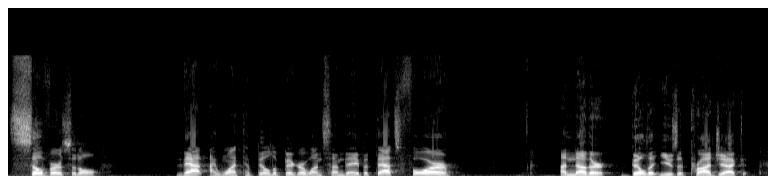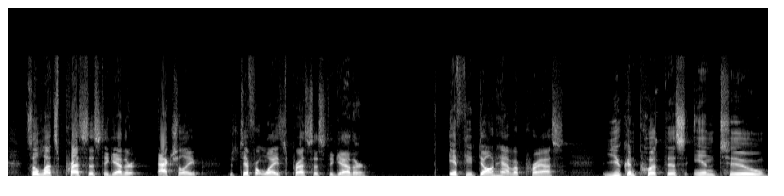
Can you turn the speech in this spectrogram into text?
so versatile that I want to build a bigger one someday. But that's for another build it, use it project. So let's press this together. Actually, there's different ways to press this together. If you don't have a press, you can put this into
